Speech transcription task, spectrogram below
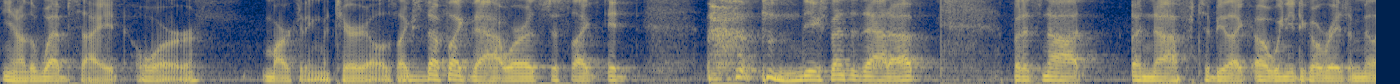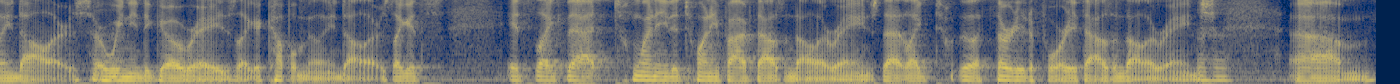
you know the website or marketing materials, like mm. stuff like that, where it's just like it the expenses add up, but it's not enough to be like, oh, we need to go raise a million dollars, or we need to go raise like a couple million dollars. Like it's it's like that twenty to twenty five thousand dollar range, that like t- thirty to forty thousand dollar range, uh-huh. um,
